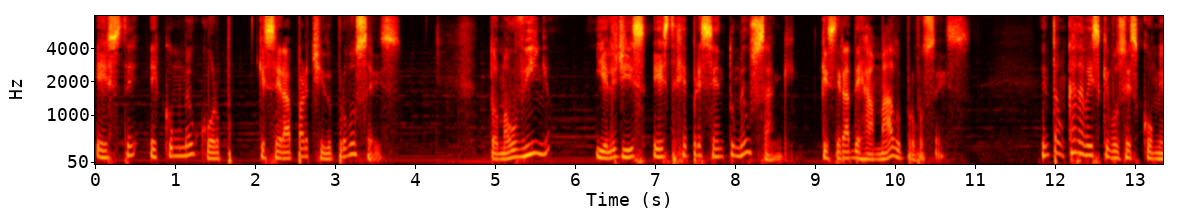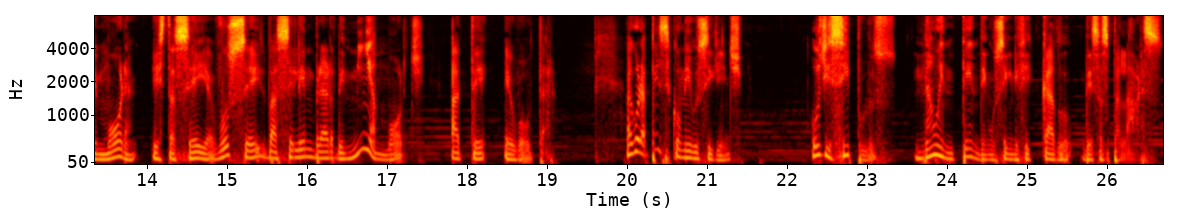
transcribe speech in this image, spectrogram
Este é como meu corpo, que será partido por vocês. Toma o vinho e ele diz: Este representa o meu sangue, que será derramado por vocês. Então, cada vez que vocês comemoram esta ceia, vocês vão se lembrar de minha morte até eu voltar. Agora, pense comigo o seguinte: os discípulos não entendem o significado dessas palavras.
